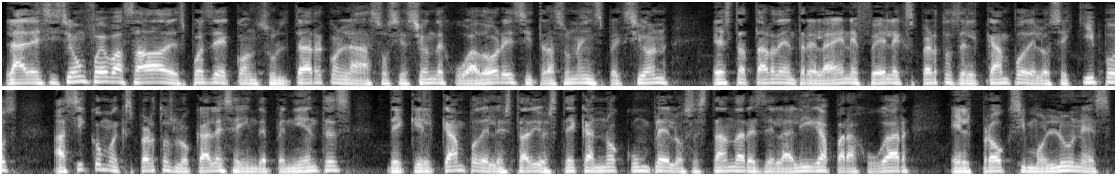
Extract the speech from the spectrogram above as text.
La decisión fue basada después de consultar con la Asociación de Jugadores y tras una inspección esta tarde entre la NFL, expertos del campo de los equipos, así como expertos locales e independientes, de que el campo del Estadio Azteca no cumple los estándares de la liga para jugar el próximo lunes.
